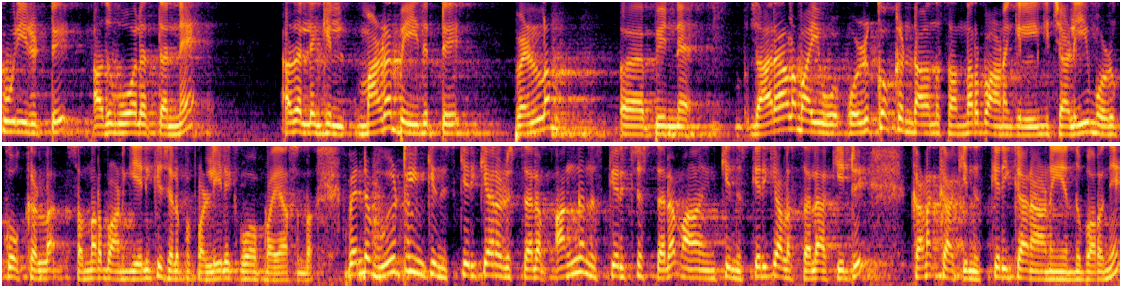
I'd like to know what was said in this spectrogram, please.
കൂരിരുട്ട് അതുപോലെ തന്നെ അതല്ലെങ്കിൽ മഴ പെയ്തിട്ട് വെള്ളം പിന്നെ ധാരാളമായി ഒഴുക്കൊക്കെ ഉണ്ടാകുന്ന സന്ദർഭമാണെങ്കിൽ അല്ലെങ്കിൽ ചളിയും ഒഴുക്കൊക്കെ ഉള്ള സന്ദർഭമാണെങ്കിൽ എനിക്ക് ചിലപ്പോൾ പള്ളിയിലേക്ക് പോകാൻ പ്രയാസമുണ്ടാവും അപ്പോൾ എന്റെ വീട്ടിൽ എനിക്ക് നിസ്കരിക്കാനൊരു സ്ഥലം അങ്ങ് നിസ്കരിച്ച സ്ഥലം എനിക്ക് നിസ്കരിക്കാനുള്ള സ്ഥലമാക്കിയിട്ട് കണക്കാക്കി നിസ്കരിക്കാനാണ് എന്ന് പറഞ്ഞ്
